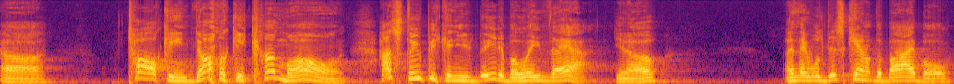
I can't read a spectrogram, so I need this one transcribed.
Uh, talking donkey, come on. How stupid can you be to believe that, you know? and they will discount the Bible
